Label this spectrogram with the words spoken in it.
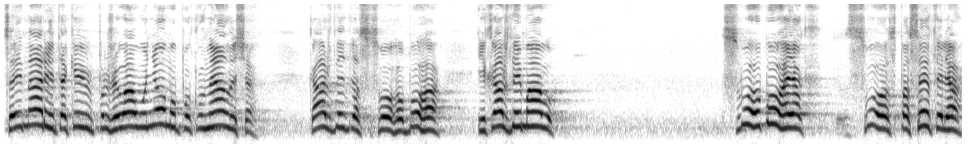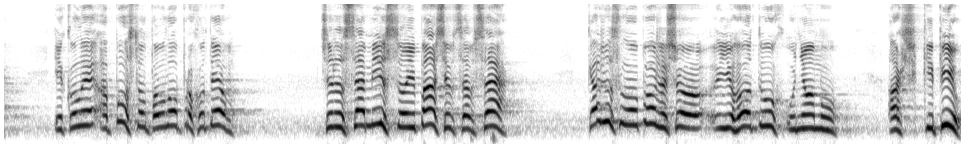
цей нарід, який проживав у ньому, поклонялися. Кожен для свого Бога, і кожен мав свого Бога як свого Спасителя. І коли апостол Павло проходив через це місце і бачив це все, каже Слово Боже, що його дух у ньому аж кипів.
